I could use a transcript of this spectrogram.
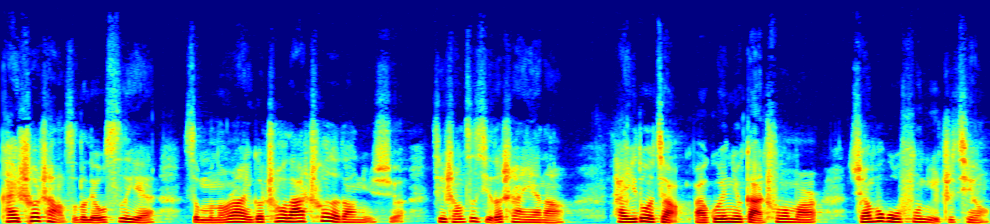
开车厂子的刘四爷怎么能让一个臭拉车的当女婿，继承自己的产业呢？他一跺脚，把闺女赶出了门，全不顾父女之情。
